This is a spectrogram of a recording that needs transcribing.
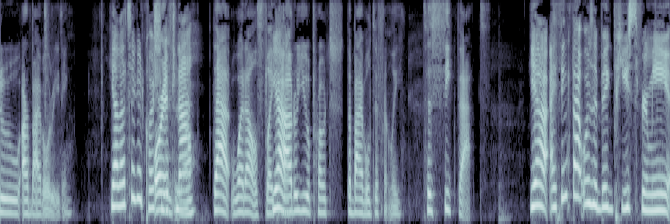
through our Bible reading? Yeah, that's a good question. Or if Janelle. not that, what else? Like, Yeah. how do you approach the Bible differently to seek that? Yeah, I think that was a big piece for me.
